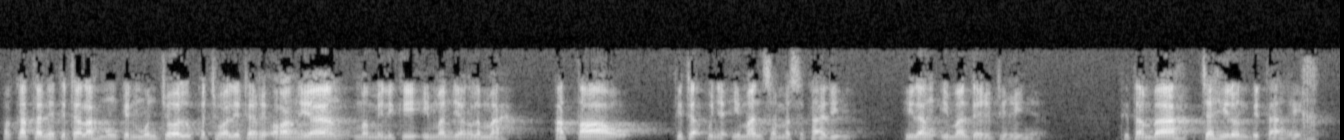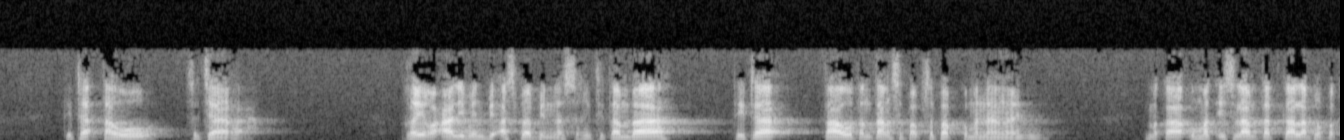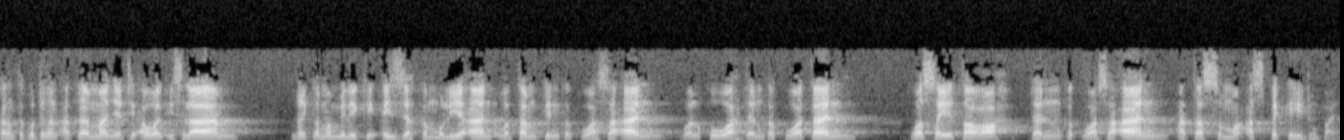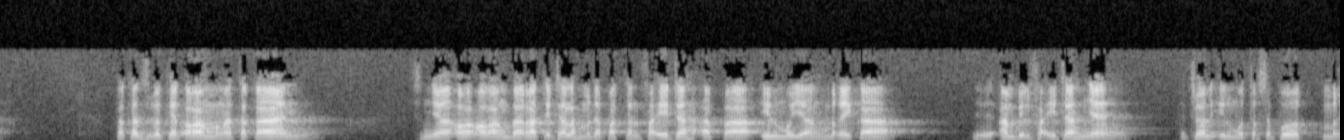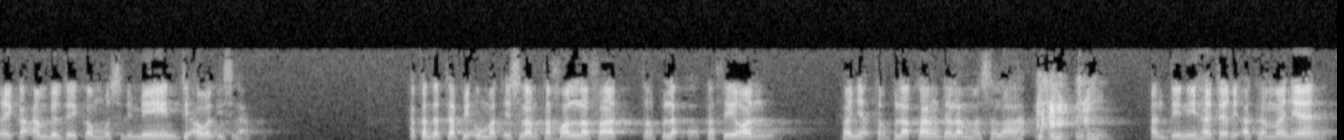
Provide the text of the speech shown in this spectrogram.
perkataan ini tidaklah mungkin muncul kecuali dari orang yang memiliki iman yang lemah atau tidak punya iman sama sekali, hilang iman dari dirinya. Ditambah jahilun bitarikh. Tidak tahu sejarah. Ghairu alimin bi asbabin nasri. Ditambah tidak tahu tentang sebab-sebab kemenangan. Maka umat Islam tatkala berpegang teguh dengan agamanya di awal Islam, mereka memiliki izzah kemuliaan, wa tamkin kekuasaan, wal kuwah dan kekuatan, wa saytarah dan kekuasaan atas semua aspek kehidupan. Bahkan sebagian orang mengatakan, orang-orang barat tidaklah mendapatkan faedah apa ilmu yang mereka ambil faedahnya kecuali ilmu tersebut mereka ambil dari kaum muslimin di awal Islam. Akan tetapi umat Islam takhallafat kathiran banyak terbelakang dalam masalah andiniha dari agamanya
